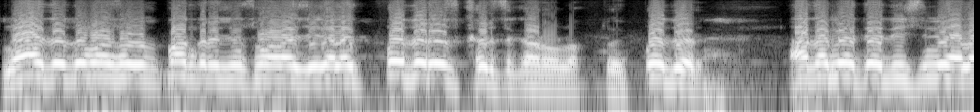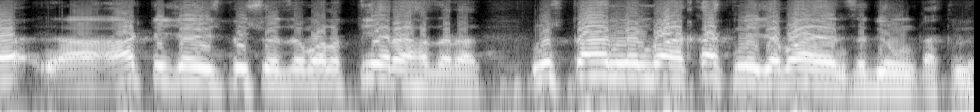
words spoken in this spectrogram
नाही तर तुम्हाला सांगतो पंधराशे सोळाशे गेला की पदरच खर्च करावा लागतोय पदर. आता मी त्या दिवशी याला अठ्ठेचाळीस पिशव्याचं मला तेरा हजारात. नुसतं आणलं बा काटण्याच्या बायांचं देऊन टाकलं.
